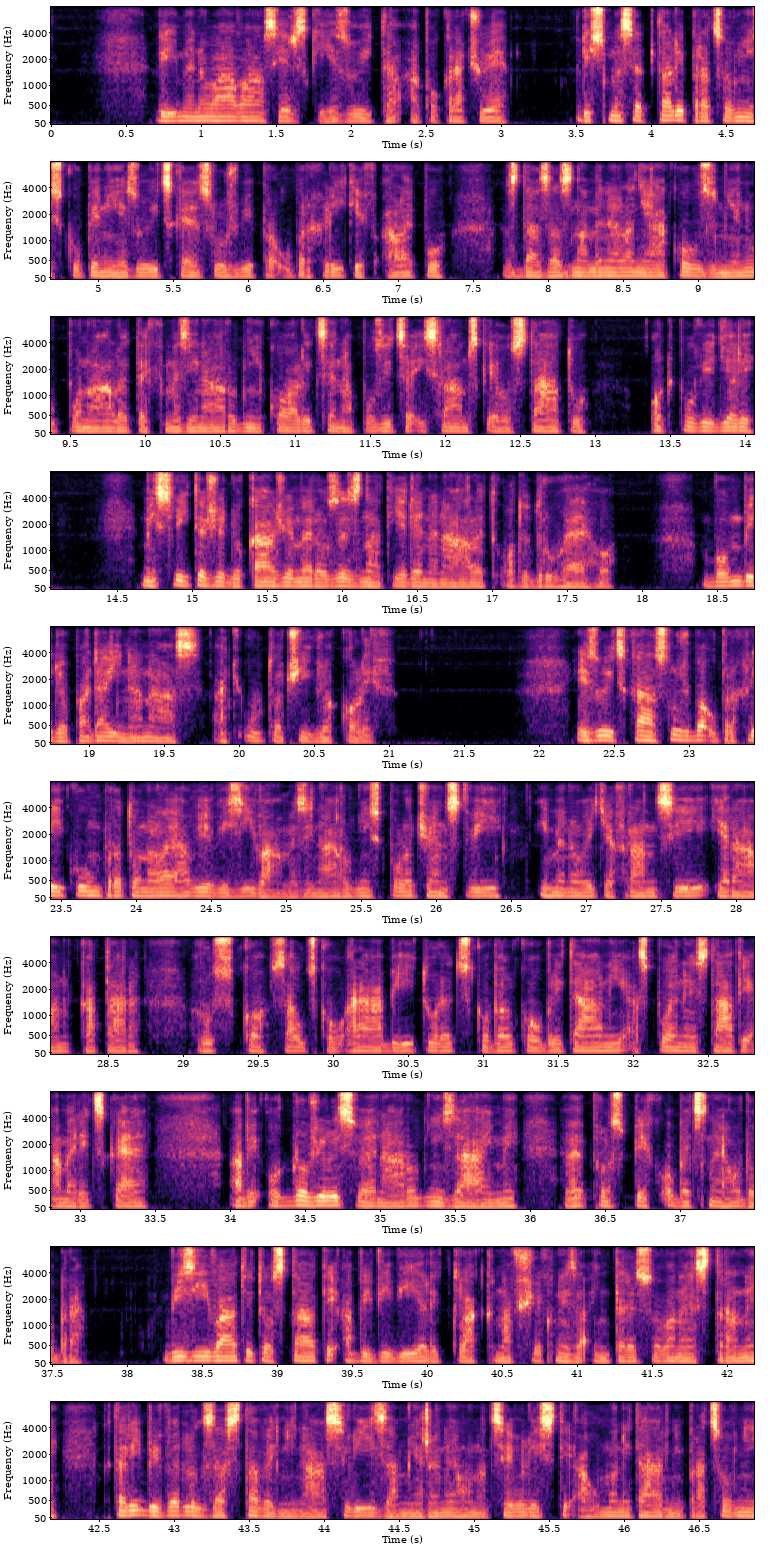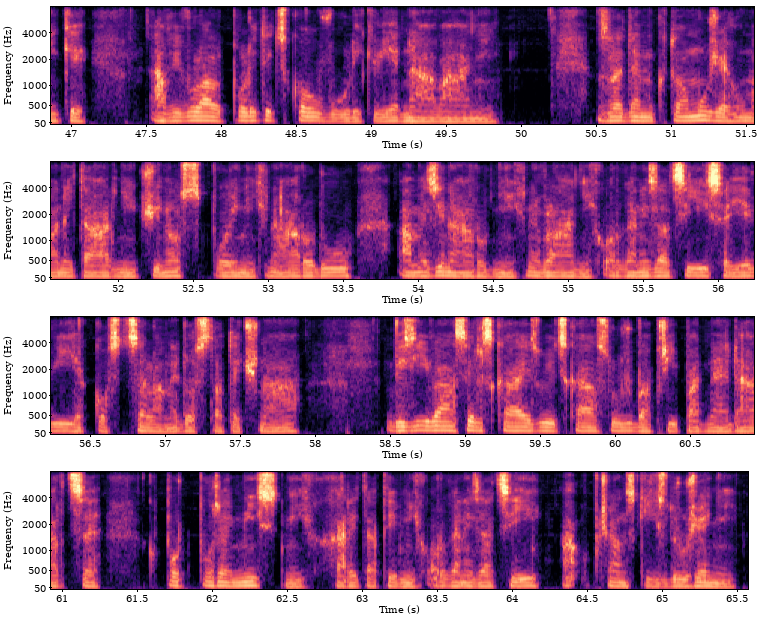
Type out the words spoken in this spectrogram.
Vyjmenovává syrský jezuita a pokračuje – když jsme se ptali pracovní skupiny jezuitské služby pro uprchlíky v Alepu, zda zaznamenala nějakou změnu po náletech Mezinárodní koalice na pozice islámského státu, odpověděli, myslíte, že dokážeme rozeznat jeden nálet od druhého. Bomby dopadají na nás, ať útočí kdokoliv. Jezuitská služba uprchlíkům proto naléhavě vyzývá mezinárodní společenství, jmenovitě Francii, Irán, Katar, Rusko, Saudskou Arábii, Turecko, Velkou Británii a Spojené státy americké, aby odložili své národní zájmy ve prospěch obecného dobra. Vyzývá tyto státy, aby vyvíjeli tlak na všechny zainteresované strany, který by vedl k zastavení násilí zaměřeného na civilisty a humanitární pracovníky a vyvolal politickou vůli k vyjednávání. Vzhledem k tomu, že humanitární činnost Spojených národů a mezinárodních nevládních organizací se jeví jako zcela nedostatečná, vyzývá syrská jezuitská služba případné dárce k podpoře místních charitativních organizací a občanských združení.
